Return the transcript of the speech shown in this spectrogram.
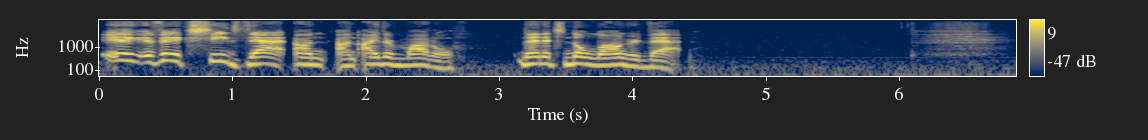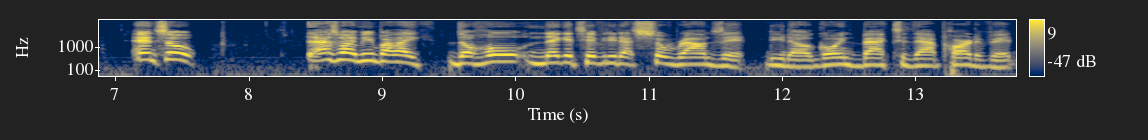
If it exceeds that on, on either model, then it's no longer that. And so that's what I mean by like the whole negativity that surrounds it, you know, going back to that part of it,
